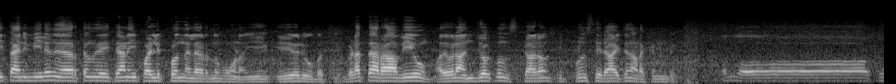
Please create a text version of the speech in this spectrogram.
ഈ തനിമയിൽ നേർത്തുന്ന കയറ്റാണ് ഈ പള്ളി ഇപ്പോഴും നിലനിർന്നു പോകണം ഈ ഈ ഒരു രൂപത്തിൽ. ഇവിടെ തെറാവിയും അതുപോലെ അഞ്ചു വക്ത നിസ്കാരം ഇപ്പോഴും സ്ഥിരമായിട്ട് നടക്കുന്നുണ്ട്. അല്ലാഹു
